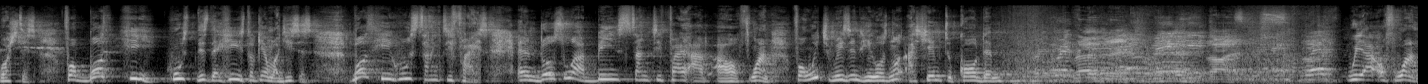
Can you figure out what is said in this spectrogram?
Watch this. For both he who this the he is talking about Jesus, both he who sanctifies and those who are being sanctified are, are of one. For which reason he was not ashamed to call them. We are of one.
